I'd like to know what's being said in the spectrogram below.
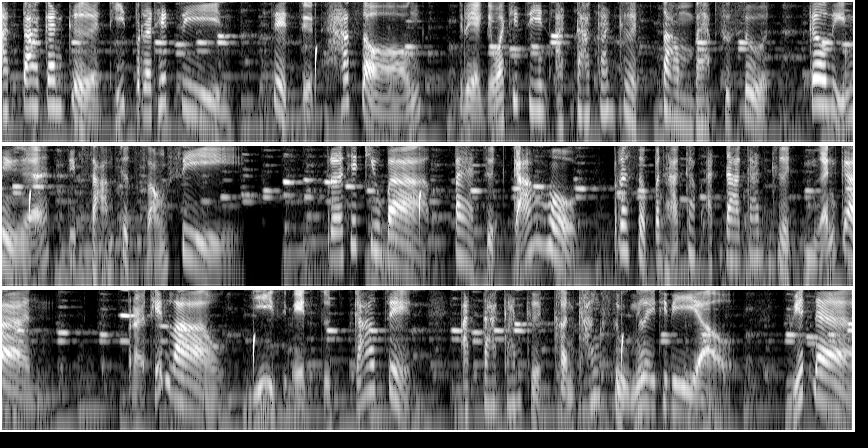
อัตราการเกิดที่ประเทศจีน 7.52 เรียกได้ว่าที่จีนอัตราการเกิดต่ำแบบสุดๆ เกาหลีเหนือ 13.24 ประเทศคิวบา 8.96 ประสบปัญหากับอัตราการเกิดเหมือนกัน ประเทศลาว 21.97 อัตราการเกิดค่อนข้างสูงเลยทีเดียว เวียดนาม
